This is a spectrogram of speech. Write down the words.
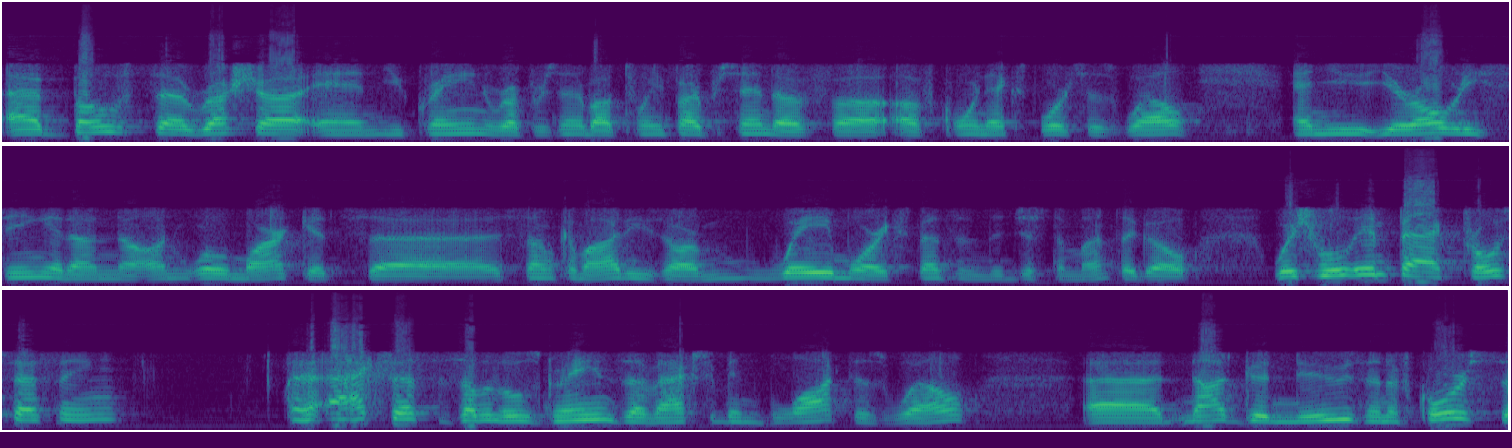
Uh, both uh, Russia and Ukraine represent about 25% of of corn exports as well and you, you're already seeing it on on world markets. Uh, some commodities are way more expensive than just a month ago, which will impact processing. Uh, access to some of those grains have actually been blocked as well. Uh, not good news, and of course, uh,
